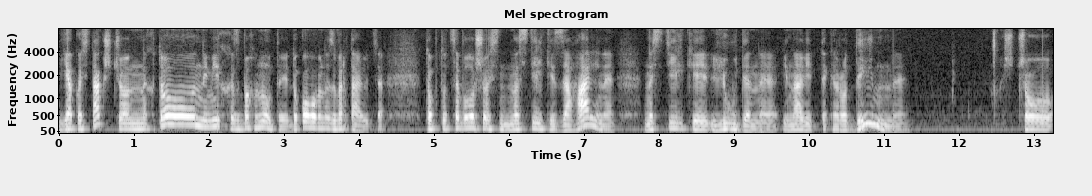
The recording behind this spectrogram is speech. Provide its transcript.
якось так, що ніхто не міг збагнути, до кого вони звертаються. Тобто це було щось настільки загальне, настільки людяне і навіть таке родинне, що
